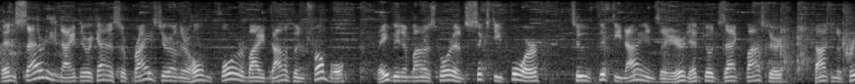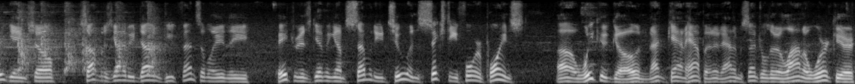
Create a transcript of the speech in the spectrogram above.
Then Saturday night, they were kind of surprised here on their home floor by Doniphan Trumbull. They beat them by a score of 64 two 59s. I heard head coach Zach Foster talking the pregame show. Something has got to be done defensively. The Patriots giving up 72 and 64 points a week ago, and that can't happen. And Adams Central did a lot of work here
